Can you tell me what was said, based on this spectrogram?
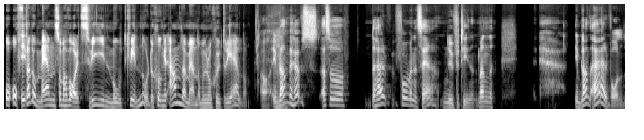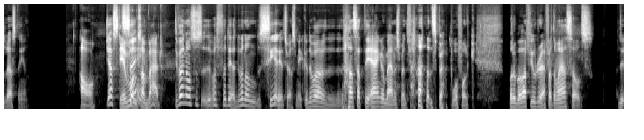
Och ofta då män som har varit svin mot kvinnor, då sjunger andra män om hur de skjuter ihjäl dem. Ja, ibland Mm. behövs... Alltså, det här får man inte säga nu för tiden, men eh, ibland är våld lösningen. Ja, Just det är en saying. våldsam värld. Det var, någon, som- det, var för det, det var någon serie tror jag som gick och det var, han satt i anger management för att han hade spöat på folk. Och då bara, varför gjorde du det? För att de var assholes. Det,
